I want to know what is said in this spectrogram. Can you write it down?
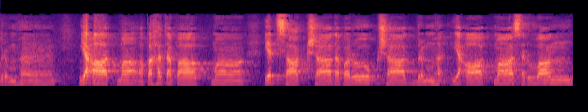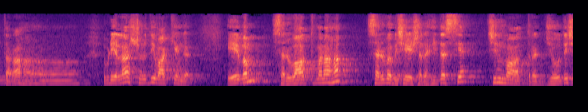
பிரம்ம ய ஆத்மா அபஹத பாப்மா யத் சாட்சாத் அபரோக்ஷாத் பிரம்ம ய ஆத்மா சர்வாந்தர இப்படியெல்லாம் ஸ்ருதி வாக்கியங்கள். ஏவம் சர்வாத்மனா சர்வ விசேஷரஹிதஸ்ய சின்மாத்திர ஜோதிஷ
